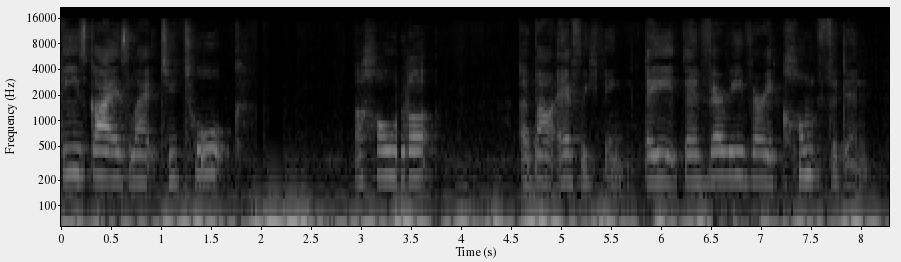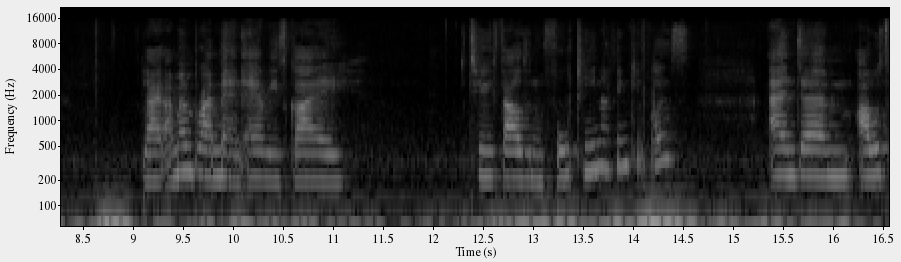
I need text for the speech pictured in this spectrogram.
These guys like to talk a whole lot about everything. They they're very very confident. Like I remember I met an Aries guy 2014 I think it was. And um, I was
